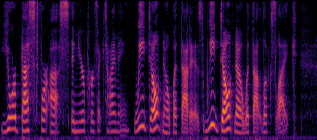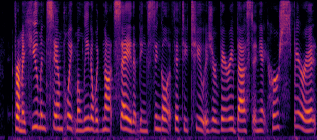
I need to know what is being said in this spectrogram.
your best for us in your perfect timing. We don't know what that is. We don't know what that looks like. From a human standpoint, Melina would not say that being single at 52 is your very best, and yet her spirit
